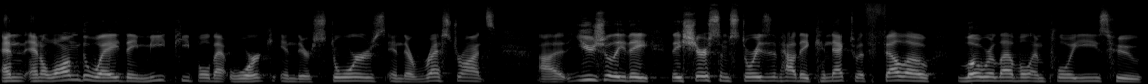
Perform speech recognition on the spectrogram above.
And, and along the way, they meet people that work in their stores, in their restaurants. Uh, usually, they, they share some stories of how they connect with fellow lower level employees who,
